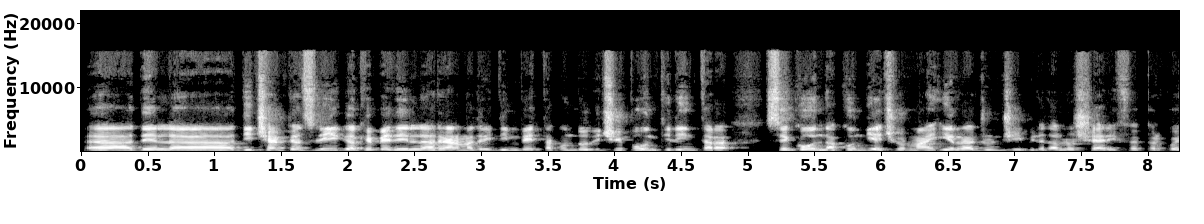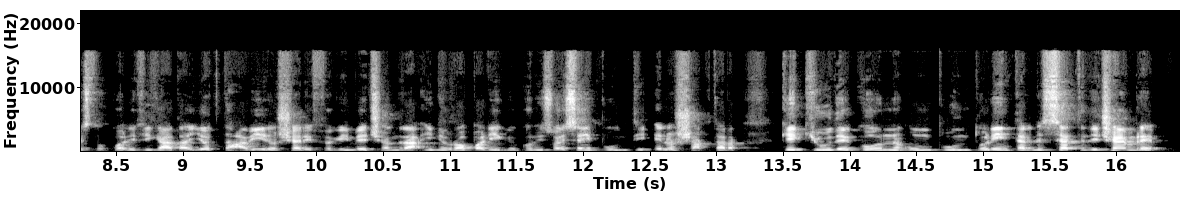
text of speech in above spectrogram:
eh, del, di Champions League che vede il Real Madrid in vetta con 12 punti, l'Inter seconda con 10, ormai irraggiungibile dallo Sheriff e per questo qualificata agli ottavi, lo Sheriff che invece andrà in Europa League con i suoi 6 punti e lo Shakhtar che chiude con un punto. L'Inter il 7 dicembre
